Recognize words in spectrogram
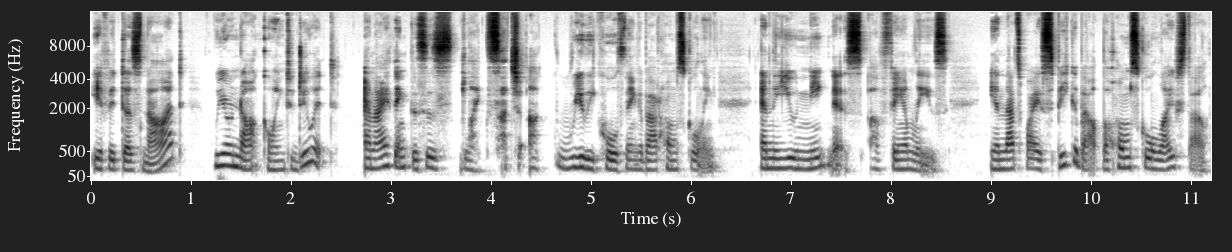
If it does not, we are not going to do it. And I think this is like such a really cool thing about homeschooling and the uniqueness of families and that's why I speak about the homeschool lifestyle.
